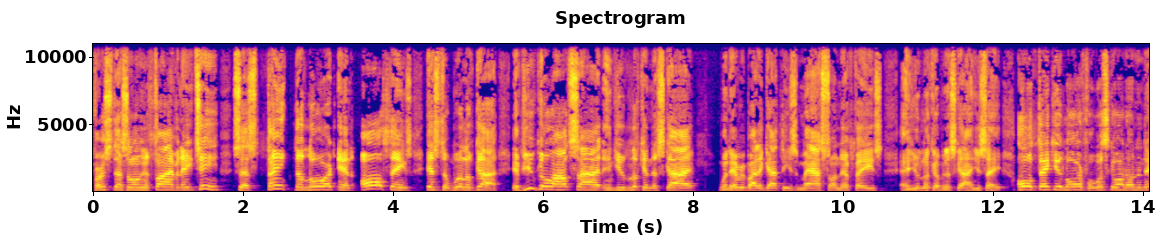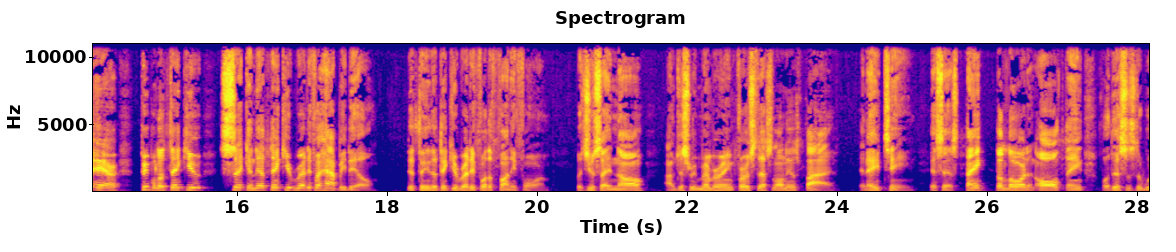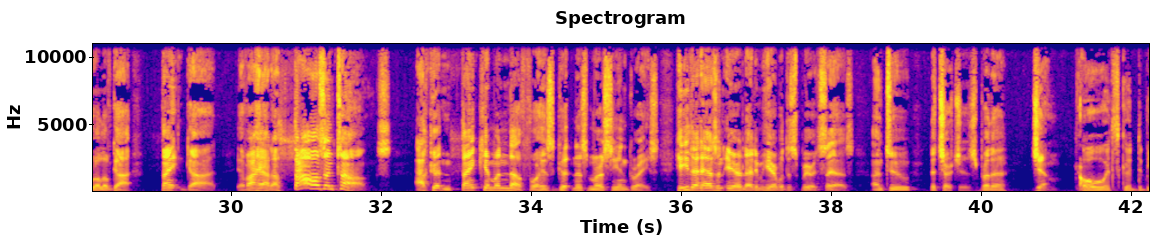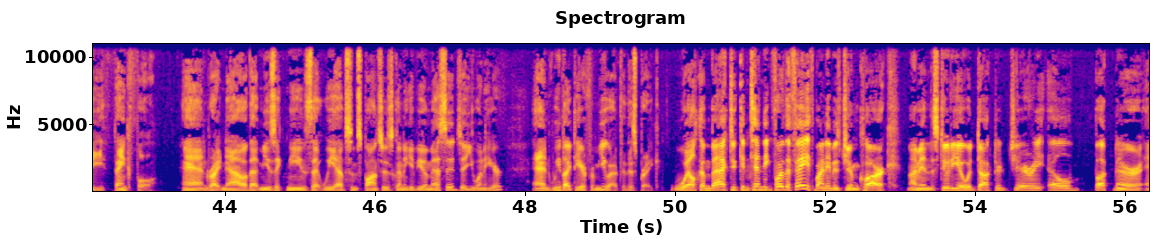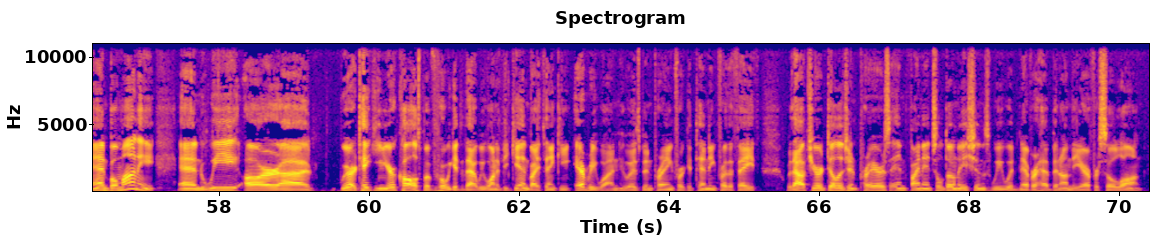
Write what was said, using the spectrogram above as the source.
First Thessalonians 5 and 18 says, Thank the Lord in all things. It's the will of God. If you go outside and you look in the sky when everybody got these masks on their face and you look up in the sky and you say, Oh, thank you, Lord, for what's going on in the air, people will think you sick and they'll think you're ready for Happy Deal. They'll think, they'll think you're ready for the funny form. But you say, No, I'm just remembering 1 Thessalonians 5 and 18. It says, Thank the Lord in all things, for this is the will of God. Thank God. If I had a thousand tongues, I couldn't thank him enough for his goodness, mercy, and grace. He that has an ear, let him hear what the Spirit says unto the churches. Brother Jim. Oh, it's good to be thankful. And right now, that music means that we have some sponsors going to give you a message that you want to hear. And we'd like to hear from you after this break. Welcome back to Contending for the Faith. My name is Jim Clark. I'm in the studio with Dr. Jerry L. Buckner and Bomani. And we are. Uh, we are taking your calls, but before we get to that, we want to begin by thanking everyone who has been praying for contending for the faith. Without your diligent prayers and financial donations, we would never have been on the air for so long.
